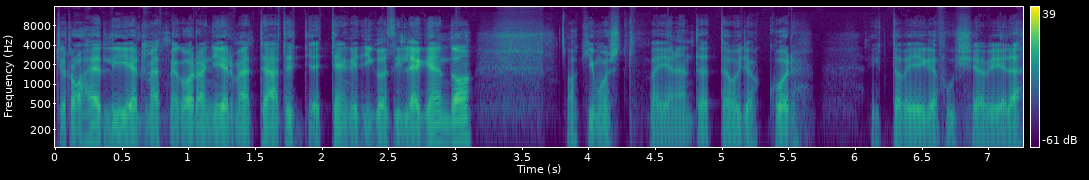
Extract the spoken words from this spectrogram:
Rahedli érmet, meg aranyérmet, tehát egy, egy, tényleg egy igazi legenda, aki most bejelentette, hogy akkor itt a vége, fuss véle.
